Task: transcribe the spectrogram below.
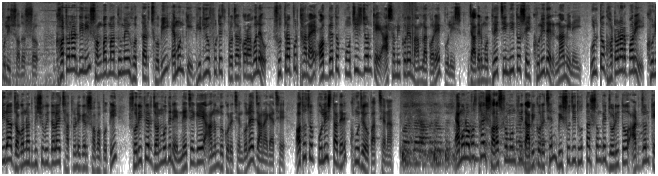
পুলিশ সদস্য। ঘটনার দিনই সংবাদ মাধ্যমে হত্যার ছবি, এমনকি ভিডিও ফুটেজ প্রচার করা হলেও সূত্রাপুর থানায় অজ্ঞাত পঁচিশ জনকে আসামি করে মামলা করে পুলিশ, যাদের মধ্যে চিহ্নিত সেই খুনিদের নামই নেই। উল্টো ঘটনার পরই খুনিরা জগন্নাথ বিশ্ববিদ্যালয় ছাত্রলীগের সভাপতি শরীফের জন্মদিনে নেচে গেয়ে আনন্দ করেছেন বলে জানা গেছে। অথচ পুলিশ তাদের খুঁজেও পাচ্ছে না। এমন অবস্থায় স্বরাষ্ট্রমন্ত্রী দাবি করেছেন বিশ্বজিৎ হত্যার সঙ্গে জড়িত আটজনকে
